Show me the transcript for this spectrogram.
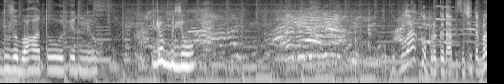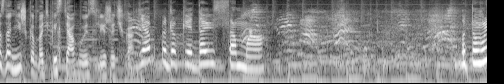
дуже багато вихідних. Люблю. Легко прокидатися, чи тебе за ніжки батьки стягують з ліжечка? Я прокидаюсь сама. Бо Тому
